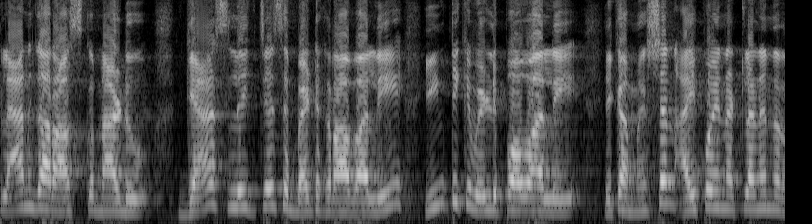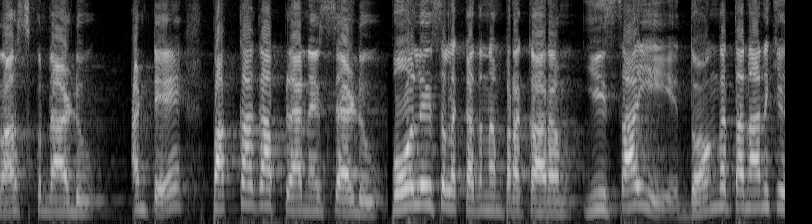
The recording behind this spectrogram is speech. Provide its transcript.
ప్లాన్గా రాసుకున్నాడు. గ్యాస్ లీక్ చేసి బయటకు రావాలి ఇంటికి వెళ్ళిపోవాలి. ఇక మిషన్ అయిపోయినట్లనే రాసుకున్నాడు. అంటే పక్కాగా ప్లాన్ వేశాడు. పోలీసుల కథనం ప్రకారం ఈ సాయి దొంగతనానికి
